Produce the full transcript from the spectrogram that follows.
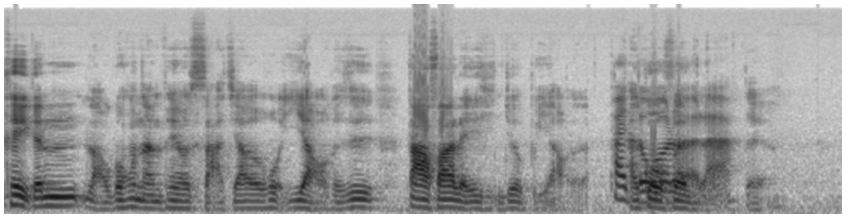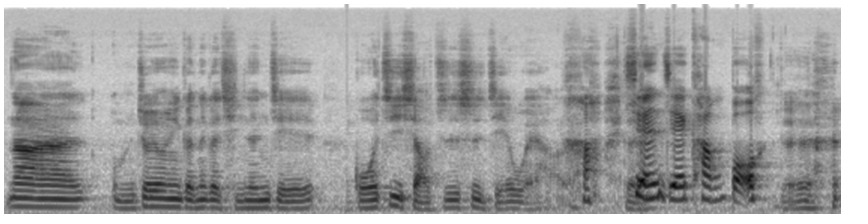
可以跟老公或男朋友撒娇或要，可是大发雷霆就不要了，太过分了啦。对啊，那我们就用一个那个情人节国际小知识结尾好了。对情人节 combo，对 对对。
